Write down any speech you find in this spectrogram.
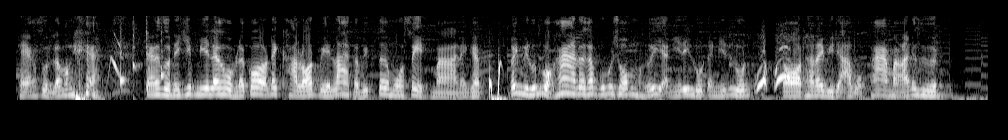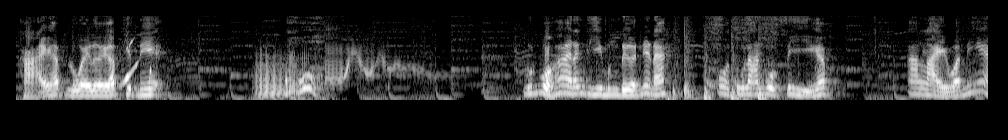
แพงสุดแล้วมั้งเนี่ยแพงสุดในคลิปนี้แล้วครับผมแล้วก็ได้คาร์ลอสเวล่ากับวิกเตอร์โมเสสมานะครับเฮ้ยมีลุ้นบวก5ด้วยครับคุณผู้ชมเฮ้ยอันนี้ได้ลุ้นอันนี้ได้ลุ้นก็ถ้าได้ VTR บวก5มาก็คือขายครับรวยเลยครับคลิปนี้โอ้ลุ้นบวก5ทั้งทีมึงเดินเนี่ยนะโอ้ตูรานบวก4ครับ อะไรวะเนี่ย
